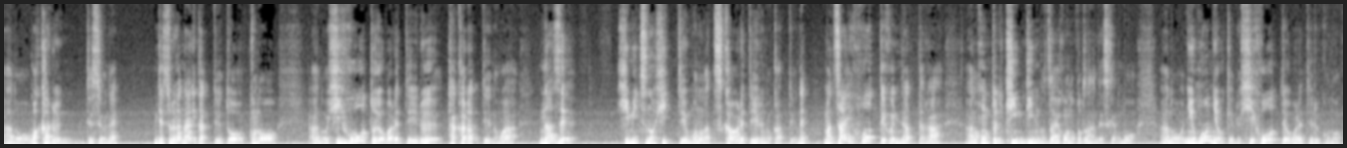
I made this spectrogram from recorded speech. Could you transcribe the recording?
あの分かるんですよね。でそれが何かっていうとこのあの秘宝と呼ばれている宝っていうのはなぜ秘密の火っていうものが使われているのかっていうね、まあ、財宝っていう風になったらあの本当に金銀の財宝のことなんですけどもあの日本における秘宝って呼ばれているこの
